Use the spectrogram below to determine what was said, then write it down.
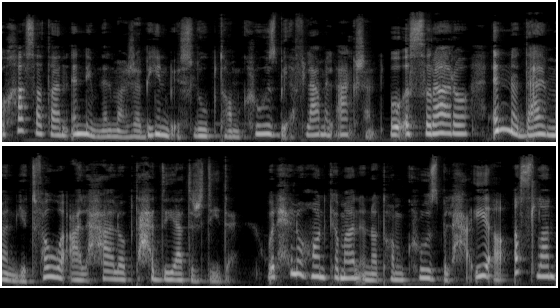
وخاصة أني من المعجبين بأسلوب توم كروز بأفلام الأكشن. وإصراره أنه دايما يتفوق على حاله بتحديات جديدة. والحلو هون كمان إنه توم كروز بالحقيقة أصلا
